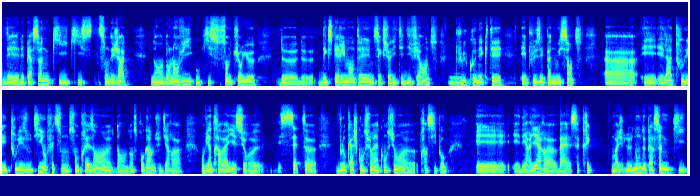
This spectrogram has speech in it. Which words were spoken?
des, des personnes qui, qui, sont déjà dans, dans l'envie ou qui se sentent curieux de d'expérimenter une sexualité différente, mmh. plus connectée et plus épanouissante. Euh, et, et, là, tous les tous les outils en fait sont, sont présents euh, dans, dans ce programme. Je veux dire, euh, on vient travailler sur les sept blocages conscients et inconscients principaux. Et, et derrière, bah, ça crée. Moi, le nombre de personnes qui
